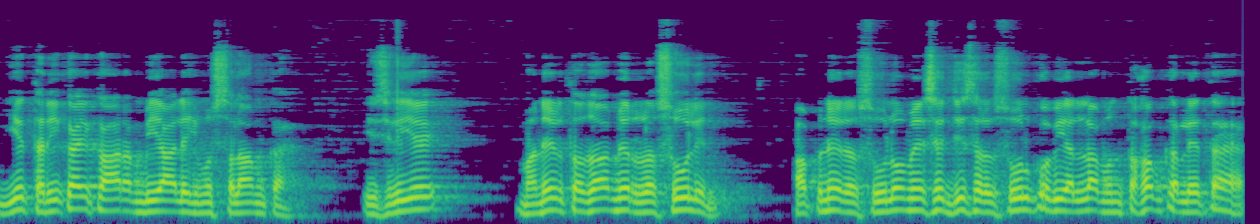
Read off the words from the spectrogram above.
یہ طریقۂ کار انبیاء علیہم السلام کا ہے۔ اس لیے منر تضا مر رسول اپنے رسولوں میں سے جس رسول کو بھی اللہ منتخب کر لیتا ہے،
